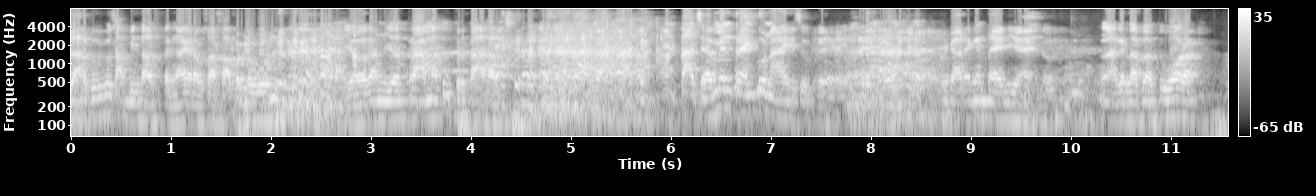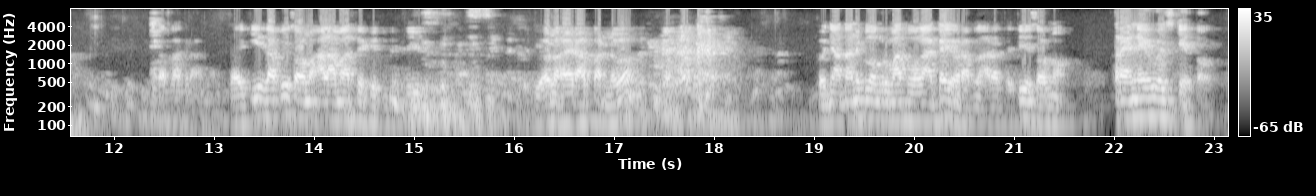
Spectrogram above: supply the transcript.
Lah aku itu sak bintang setengah ya usah sak penuhun. ya kan ya keramat itu bertahap. tak jamin trenku naik sebenarnya. Karena ngenteni ya. Nggak tambah tua orang. Tambah keramat. Saya tapi soal alamatnya gitu. Jadi ono harapan loh. Kenyataannya kalau rumah tua ngake ya orang melarat. Jadi sono trennya wes ketok.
